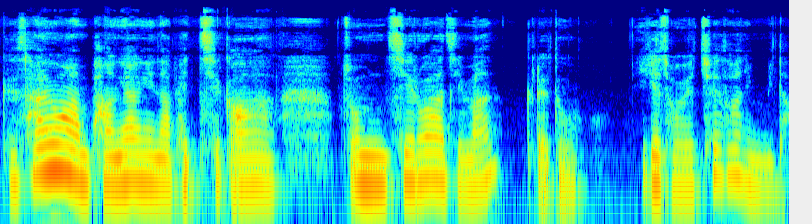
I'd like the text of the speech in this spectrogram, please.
그 사용한 방향이나 배치가 좀 지루하지만 그래도 이게 저의 최선입니다.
